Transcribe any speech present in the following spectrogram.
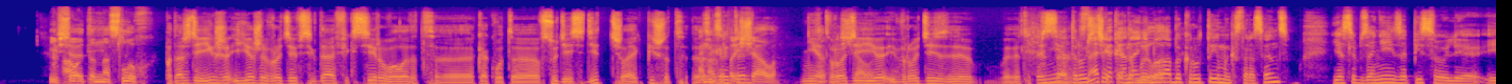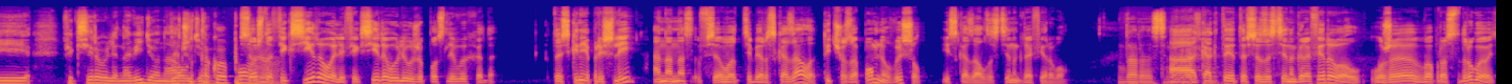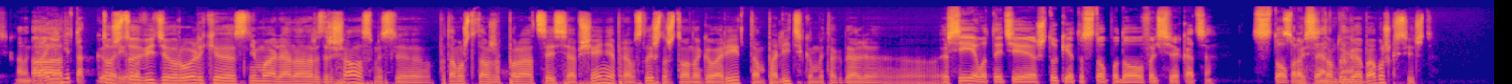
И все А- это на слух. Подожди, их же, ее же вроде всегда фиксировал этот, э, как вот э, в суде сидит человек, пишет. э, Она Секретарь? запрещала. Нет, Запрещала. вроде ее, и вроде э, это Да нет, специально. Знаешь, Русчик, как это она не было? была бы крутым экстрасенсом, если бы за ней записывали и фиксировали на видео, на Я что-то аудио. такое помню. Все, что фиксировали, фиксировали уже после выхода. То есть к ней пришли, она нас все, вот тебе рассказала, ты что запомнил, вышел и сказал, застенографировал. Да, да, А как ты это все застенографировал, уже вопрос другой. Она говорит, а, я не так то, говорила. что видеоролики снимали, она разрешала, в смысле? Потому что там же в процессе общения прям слышно, что она говорит, там, политикам и так далее. Э, Это, Все вот эти штуки, это стопудовая фальсификация. Сто в смысле, там другая бабушка сидит, что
